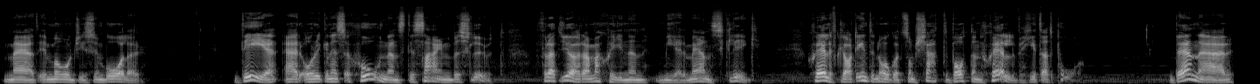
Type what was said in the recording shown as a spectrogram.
med emoji-symboler. Det är organisationens designbeslut för att göra maskinen mer mänsklig. Självklart inte något som chattbotten själv hittat på. Den är,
